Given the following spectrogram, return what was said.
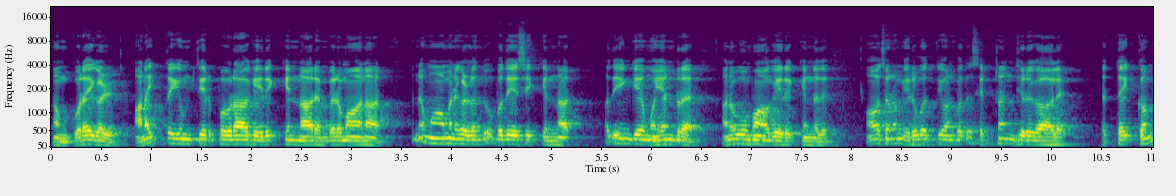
நம் குறைகள் அனைத்தையும் தீர்ப்பவராக இருக்கின்றார் எம்பெருமானார் என்ன மாமனிகள் வந்து உபதேசிக்கின்றார். அது இங்கே முயன்ற அனுபவமாக இருக்கின்றது. ஆசனம் இருபத்தி ஒன்பது சிற்றஞ்சிறுகாலே எத்தைக்கும்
